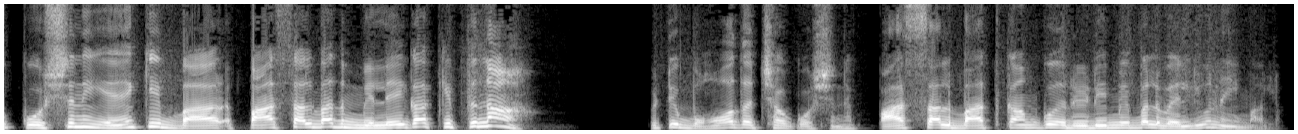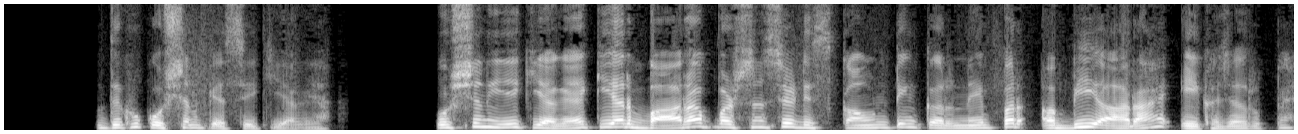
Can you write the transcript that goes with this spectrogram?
तो क्वेश्चन ये है कि पाँच साल बाद मिलेगा कितना? बेटे, बहुत अच्छा क्वेश्चन है। पाँच साल बाद का हमको रिडीमेबल वैल्यू नहीं मालूम। देखो क्वेश्चन कैसे किया गया। क्वेश्चन ये किया गया कि यार बारह परसेंट से डिस्काउंटिंग करने पर अभी आ रहा है एक हज़ार रुपए।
